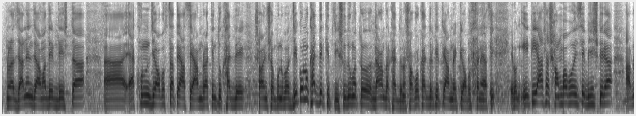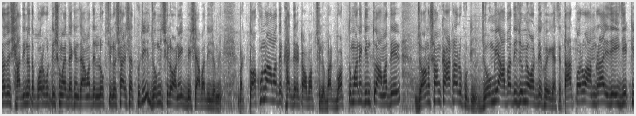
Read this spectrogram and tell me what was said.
আপনারা জানেন যে আমাদের দেশটা এখন যে অবস্থাতে আছে, আমরা কিন্তু খাদ্যে স্বয়ংসম্পূর্ণ যে কোনো খাদ্যের ক্ষেত্রেই শুধুমাত্র দানাদার খাদ্য না, সকল খাদ্যের ক্ষেত্রে আমরা একটি অবস্থানে আছি এবং এটি আসা সম্ভব হয়েছে বিশেষ করে আপনাদের স্বাধীনতা পরবর্তী সময় দেখেন যে আমাদের লোক ছিল সাড়ে সাত কোটি, জমি ছিল অনেক বেশি আবাদি জমি। বাট তখনও আমাদের খাদ্যের একটা অভাব ছিল। বাট বর্তমানে কিন্তু আমাদের জনসংখ্যা আঠারো কোটি, জমি আবাদি জমি অর্ধেক হয়ে গেছে। তারপরেও আমরা যে, এই যে একটি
